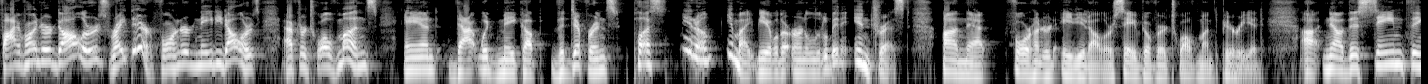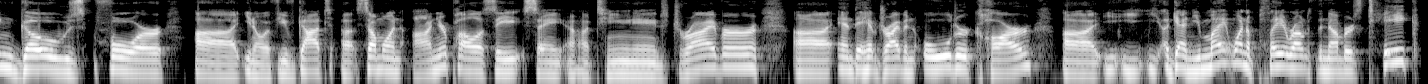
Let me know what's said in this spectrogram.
$500 right there, $480 after 12 months. And that would make up the difference. Plus, you know, you might be able to earn a little bit of interest on that $480 saved over a 12 month period. Uh, now, this same thing goes for, uh, you know, if you've got uh, someone on your policy, say a teenage driver, uh, and they have drive an older car, y- y- again, you might want to play around with the numbers. Take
